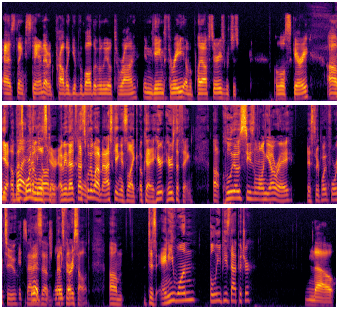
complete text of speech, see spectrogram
as things stand, I would probably give the ball to Julio Teheran in Game Three of a playoff series, which is a little scary. Um, yeah, that's more than I mean, a little scary. I mean, that's that's really what I'm asking. Is like, okay, here here's the thing. Uh, Julio's season long ERA is 3.42. It's that good. is uh, really that's good. very solid. Um, does anyone believe he's that pitcher? No,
